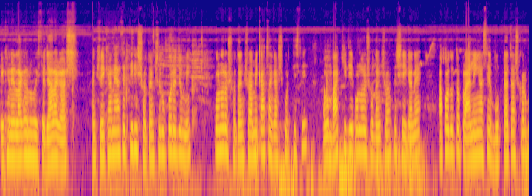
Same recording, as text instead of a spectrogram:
এখানে লাগানো হয়েছে জারা ঘাস এখানে আছে তিরিশ শতাংশের উপরে জমি। পনেরো শতাংশ আমি কাঁচা ঘাস করতেছি এবং বাকি যে পনেরো শতাংশ আছে সেইখানে আপাতত প্ল্যানিং আছে ভুট্টা চাষ করব।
